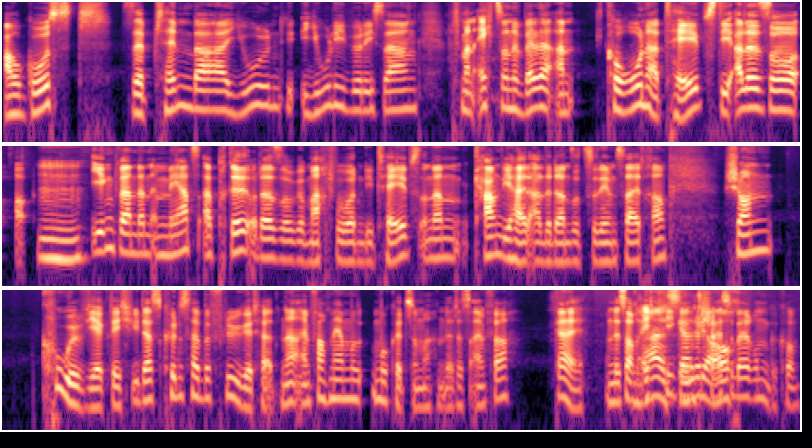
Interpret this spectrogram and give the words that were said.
August, September, Juli, Juli würde ich sagen, hat man echt so eine Welle an Corona-Tapes, die alle so Mhm. irgendwann dann im März, April oder so gemacht wurden, die Tapes. Und dann kamen die halt alle dann so zu dem Zeitraum. Schon cool, wirklich, wie das Künstler beflügelt hat, ne? Einfach mehr Mu Mucke zu machen. Das ist einfach geil. Und ist auch Ja, echt viel geile Scheiße bei rumgekommen.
